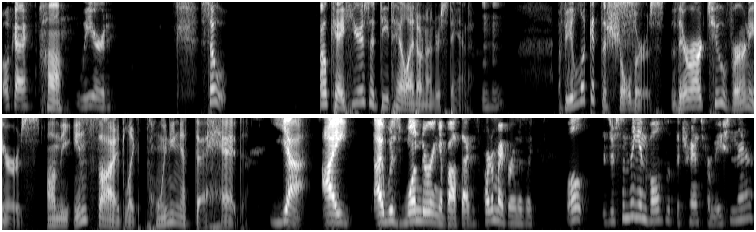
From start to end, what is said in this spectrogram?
okay Huh. weird So, okay, here's a detail I don't understand. hmm If you look at the shoulders, there are two verniers on the inside, like pointing at the head. yeah i I was wondering about that because part of my brain was like, well, is there something involved with the transformation there?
